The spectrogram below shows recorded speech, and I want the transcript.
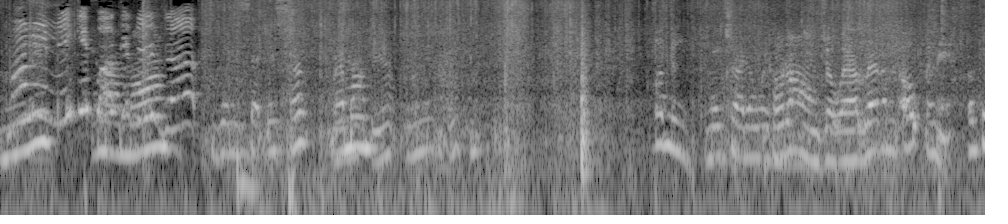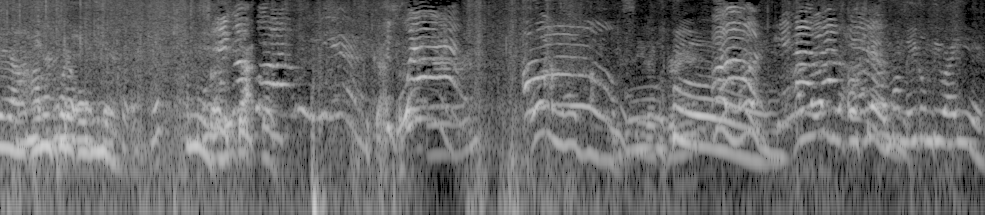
Mommy, me, make it and my mom, this up. we're gonna set this up. Right, mom? Yeah. Mommy, make sure I don't wait. Hold on, Joel. Let him open it. Okay, I'm, I'm gonna put it over here. Come here. So you got got the. over here. Oh, you got It's wet. Oh. See the? Oh, look. He not left. Okay, mommy, you're gonna be right here.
